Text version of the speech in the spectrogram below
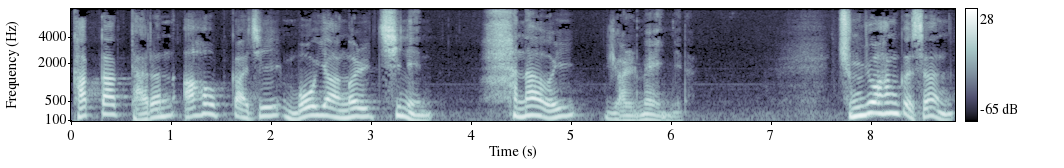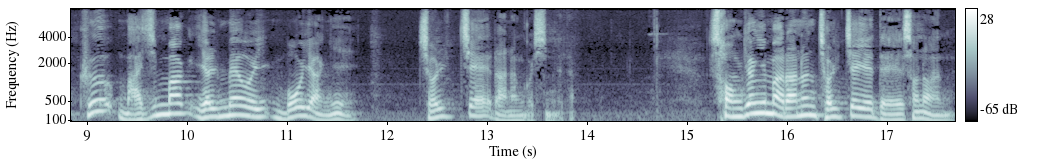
각각 다른 아홉 가지 모양을 지닌 하나의 열매입니다. 중요한 것은 그 마지막 열매의 모양이 절제라는 것입니다. 성경이 말하는 절제에 대해서는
